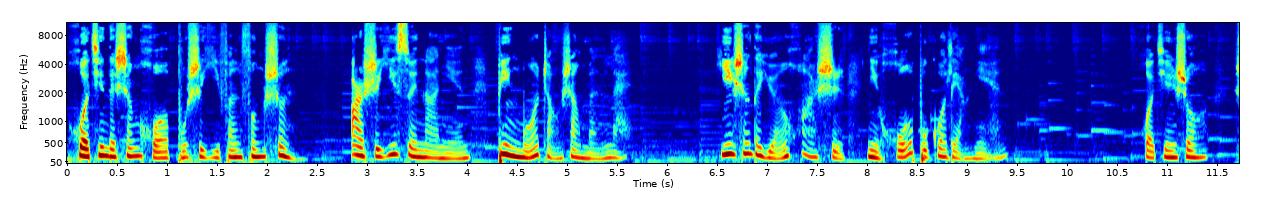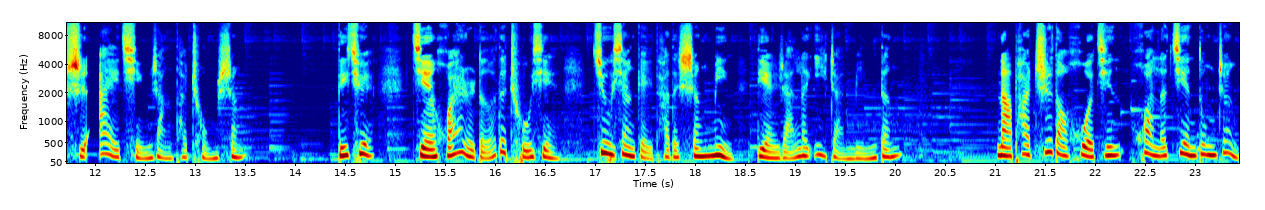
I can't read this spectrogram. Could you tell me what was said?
霍金的生活不是一帆风顺。二十一岁那年，病魔找上门来，医生的原话是：“你活不过两年。”霍金说：“是爱情让他重生。”的确，简·怀尔德的出现就像给他的生命点燃了一盏明灯。哪怕知道霍金患了渐冻症，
